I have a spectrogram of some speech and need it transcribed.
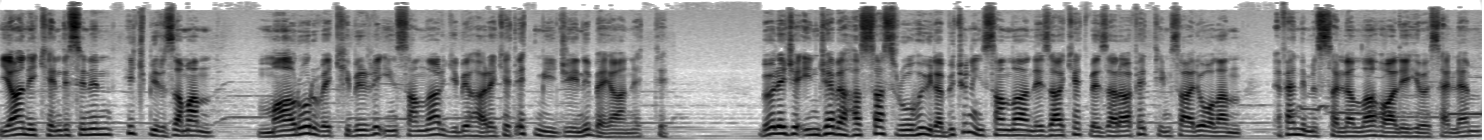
yani kendisinin hiçbir zaman mağrur ve kibirli insanlar gibi hareket etmeyeceğini beyan etti. Böylece ince ve hassas ruhuyla bütün insanlığa nezaket ve zarafet timsali olan Efendimiz sallallahu aleyhi ve sellem,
